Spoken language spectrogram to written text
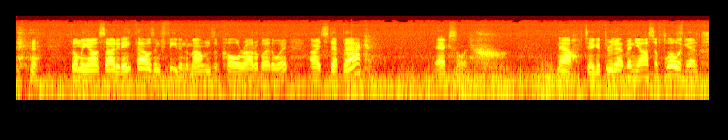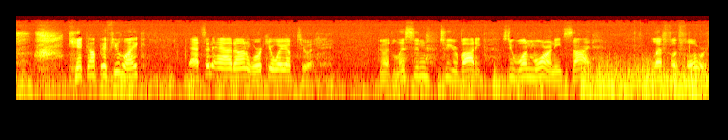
Filming outside at 8,000 feet in the mountains of Colorado, by the way. All right, step back. Excellent. Now, take it through that vinyasa flow again. Kick up if you like. That's an add-on. Work your way up to it. Good. Listen to your body. Let's do one more on each side. Left foot forward.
